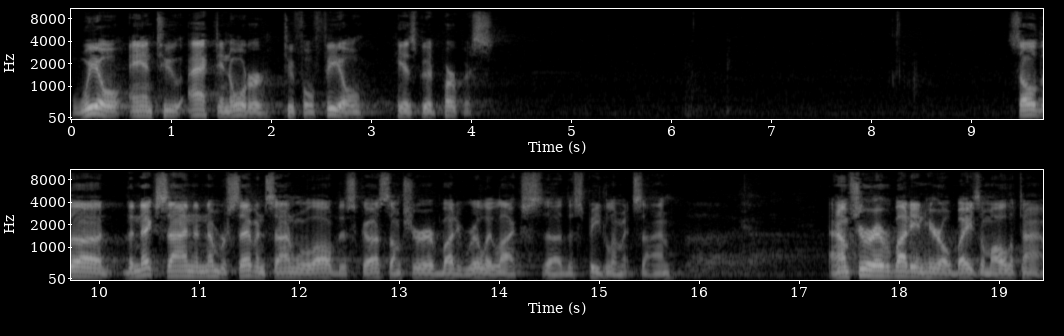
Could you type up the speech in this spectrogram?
will and to act in order to fulfill his good purpose. So the the next sign, the number seven sign, we'll all discuss. I'm sure everybody really likes uh, the speed limit sign, and I'm sure everybody in here obeys them all the time.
